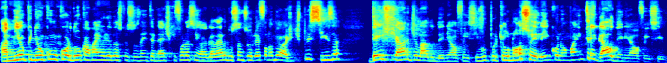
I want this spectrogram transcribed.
a minha opinião concordou com a maioria das pessoas na internet, que foram assim: ó, a galera do Santos olhou e falou: meu, a gente precisa deixar de lado o DNA ofensivo, porque o nosso elenco não vai entregar o DNA ofensivo.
